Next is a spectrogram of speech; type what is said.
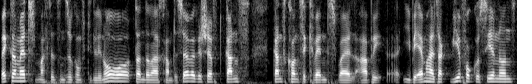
weg damit, macht jetzt in Zukunft die Lenovo, dann danach kam das Servergeschäft, ganz, ganz konsequent, weil IBM halt sagt, wir fokussieren uns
